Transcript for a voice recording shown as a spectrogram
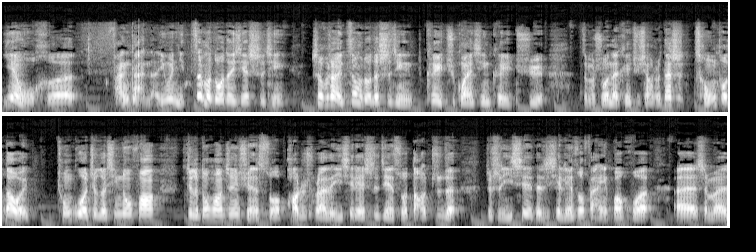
厌恶和。反感的，因为你这么多的一些事情，社会上有这么多的事情可以去关心，可以去怎么说呢？可以去享受。但是从头到尾，通过这个新东方这个东方甄选所炮制出来的一系列事件所导致的，就是一系列的这些连锁反应，包括呃什么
